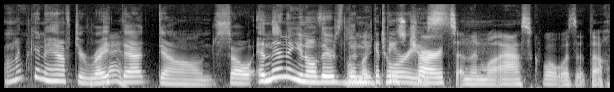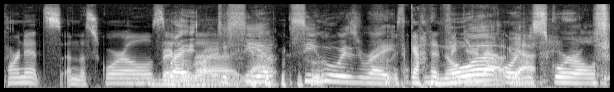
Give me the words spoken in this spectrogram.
I'm gonna have to write Okay. that down. So, and then you know, there's We'll the look at these charts and then we'll ask what was it, the hornets and the squirrels? Right, right. to see yeah. if- see who is right, Who's got it figured NOAA out, or yeah. the squirrels.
